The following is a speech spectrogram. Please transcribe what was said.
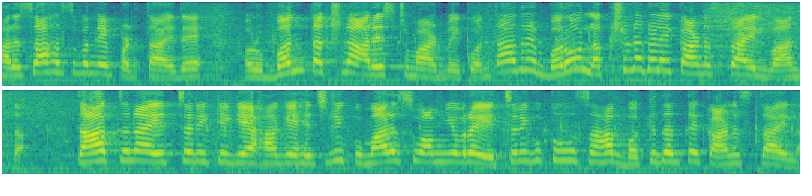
ಹರಸಾಹಸವನ್ನೇ ಪಡ್ತಾ ಇದೆ. ಅವರು ಬಂದ ತಕ್ಷಣ ಅರೆಸ್ಟ್ ಮಾಡಬೇಕು ಅಂತ. ಆದ್ರೆ ಬರೋ ಲಕ್ಷಣಗಳೇ ಕಾಣಿಸ್ತಾ ಇಲ್ವಾ ಅಂತ. ತಾತನ ಎಚ್ಚರಿಕೆಗೆ ಹಾಗೆ ಎಚ್ ಡಿ ಕುಮಾರಸ್ವಾಮಿಯವರ ಎಚ್ಚರಿಕೆಗೂ ಸಹ ಬಗ್ಗದಂತೆ ಕಾಣಿಸ್ತಾ ಇಲ್ಲ.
